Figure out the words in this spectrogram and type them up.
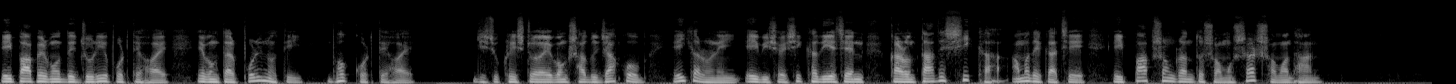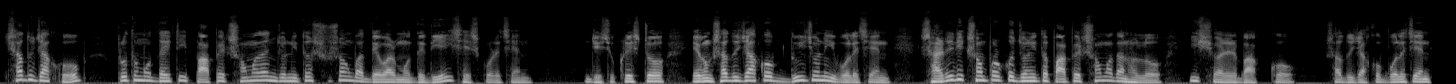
এই পাপের মধ্যে জড়িয়ে পড়তে হয় এবং তার পরিণতি ভোগ করতে হয়। যীশুখ্রিস্ট এবং সাধু জাকব এই কারণেই এই বিষয়ে শিক্ষা দিয়েছেন, কারণ তাদের শিক্ষা আমাদের কাছে এই পাপ সংক্রান্ত সমস্যার সমাধান। সাধু জাকব প্রথম অধ্যায়টি পাপের সমাধানজনিত সুসংবাদ দেওয়ার মধ্যে দিয়েই শেষ করেছেন। যীশুখ্রিস্ট এবং সাধু জাকব দুইজনেই বলেছেন, শারীরিক সম্পর্কজনিত পাপের সমাধান হল ঈশ্বরের বাক্য। সাধু জাকব বলেছেন,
